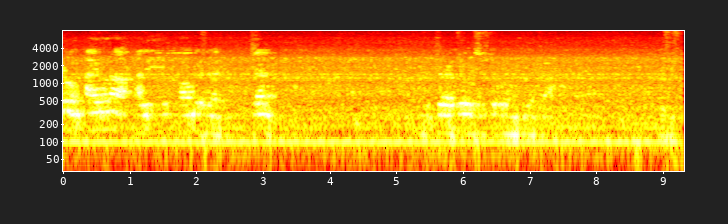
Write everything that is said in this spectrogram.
এবং আয়মনা আলী ফাউন্ডেশনের চেয়ারম্যান যুক্তরাজ্য বিশিষ্ট নেতা বিশিষ্ট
